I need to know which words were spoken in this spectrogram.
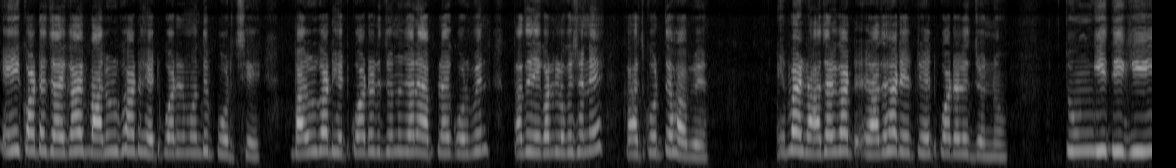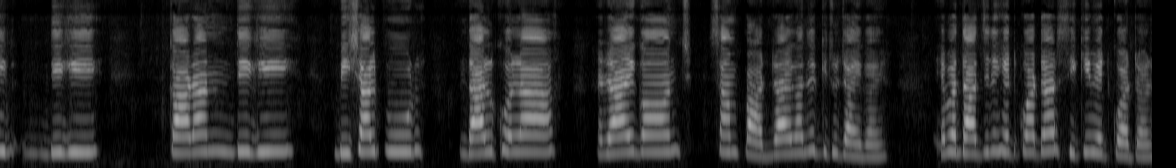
এই কটা জায়গায় বালুরঘাট হেডকোয়ার্টারের মধ্যে পড়ছে। বালুরঘাট হেডকোয়ার্টারের জন্য যারা অ্যাপ্লাই করবেন, তাদের এই কটা লোকেশানে কাজ করতে হবে। এবার রাজারঘাট, রাজারহাট হেডকোয়ার্টারের জন্য। তুঙ্গি দিঘি দিঘি কারান দিঘি বিশালপুর ডালখোলা, রায়গঞ্জ, সাম্পাট। রায়গঞ্জের কিছু জায়গায়। এবার দার্জিলিং হেডকোয়ার্টার সিকিম হেডকোয়ার্টার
